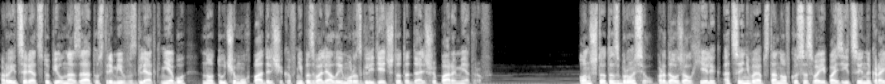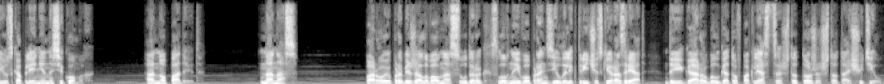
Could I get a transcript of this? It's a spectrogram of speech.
Рыцарь отступил назад, устремив взгляд к небу, но туча мух-падальщиков не позволяла ему разглядеть что-то дальше пары метров. «Он что-то сбросил», – продолжал Хелик, оценивая обстановку со своей позиции на краю скопления насекомых. «Оно падает. На нас». Порою пробежала волна судорог, словно его пронзил электрический разряд, да и Гаро был готов поклясться, что тоже что-то ощутил.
